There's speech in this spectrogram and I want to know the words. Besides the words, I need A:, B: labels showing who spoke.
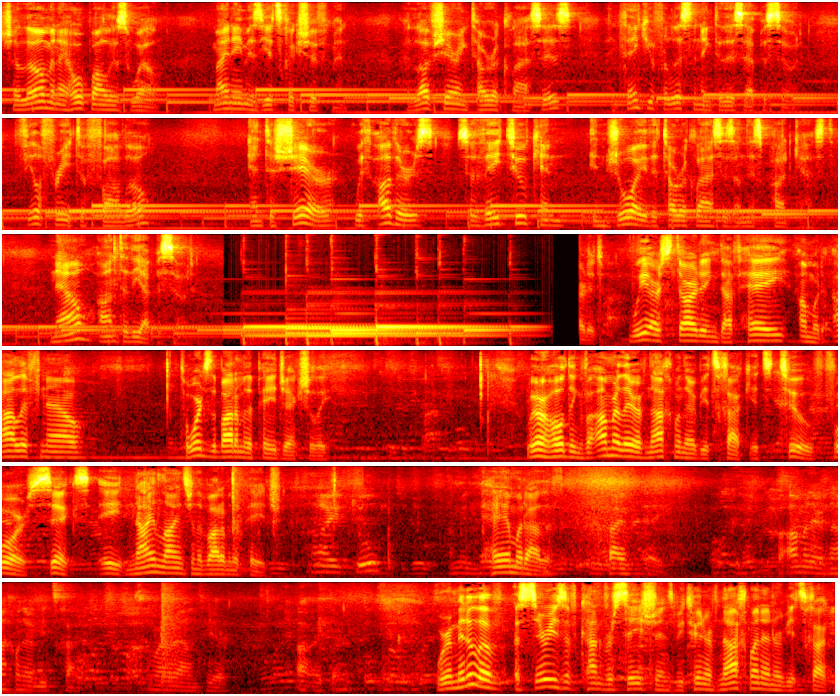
A: Shalom, and I hope all is well. My name is Yitzchak Schiffman. I love sharing Torah classes, and thank you for listening to this episode. Feel free to follow and to share with others so they too can enjoy the Torah classes on this podcast. Now, on to the episode. We are starting Daf Hey Amud Aleph now, towards the bottom of the page actually. We are holding Va'amar Leir Rav Nachman Rabbi Yitzchak. It's two, four, six, eight, nine lines from the bottom of the page. Hey Amud Aleph, five A. Leir Rav Nachman Rabbi Yitzchak. Somewhere around here. Oh, right there. We're in the middle of a series of conversations between Rav Nachman and Rabbi Yitzchak.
